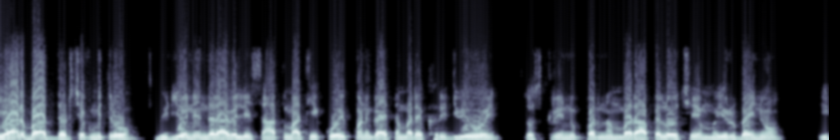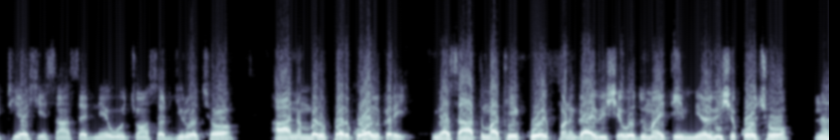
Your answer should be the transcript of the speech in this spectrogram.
ત્યારબાદ દર્શક મિત્રો, વિડીયોની અંદર આવેલી સાતમાંથી કોઈ પણ ગાય તમારે ખરીદવી હોય, તો સ્ક્રીન ઉપર નંબર આપેલો છે મયુરભાઈનો, ઇઠ્યાસી, સાસઠ, નેવું, ચોસઠ, જીરો છ. આ નંબર ઉપર કોલ કરી તમે સાતમાંથી કોઈ પણ ગાય વિશે વધુ માહિતી મેળવી શકો છો અને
